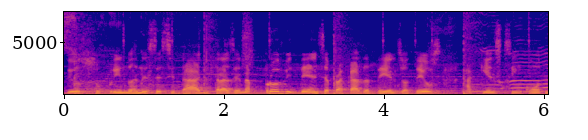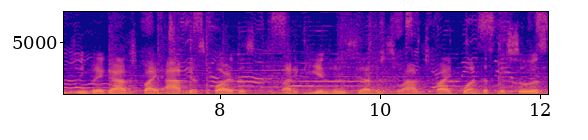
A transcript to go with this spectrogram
Deus suprindo as necessidades, trazendo a providência para a casa deles, ó Deus. Aqueles que se encontram desempregados, Pai, abre as portas para que eles venham ser abençoados, Pai. Quantas pessoas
